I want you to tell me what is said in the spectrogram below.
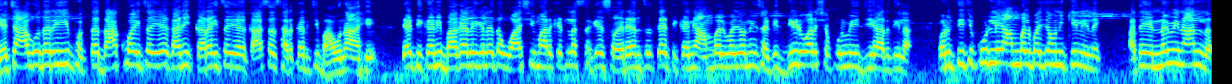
याच्या अगोदरही फक्त दाखवायचं एक आणि करायचं एक असं सरकारची भावना आहे. त्या ठिकाणी बघायला गेलं तर वाशी मार्केटला सगळे सोयऱ्यांचं त्या ठिकाणी अंमलबजावणीसाठी दीड वर्षापूर्वी जी आर दिला परंतु तिची कुठलीही अंमलबजावणी केली नाही. आता हे नवीन आणलं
